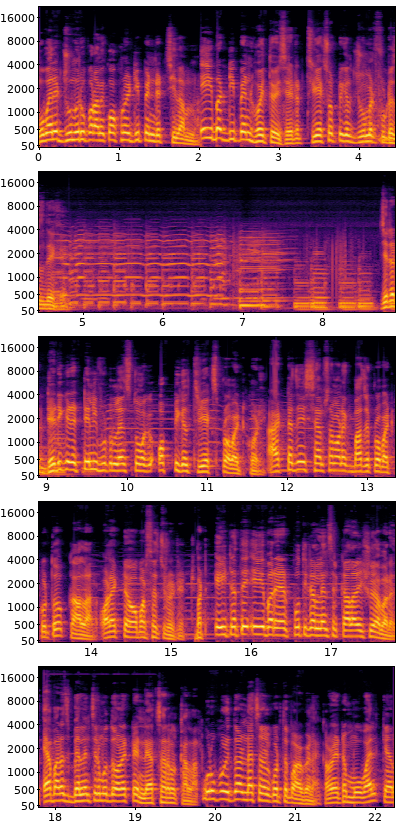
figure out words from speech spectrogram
মোবাইলের জুমের উপর আমি কখনোই ডিপেন্ডেন্ট ছিলাম না। এইবার ডিপেন্ড হইতে হয়েছে এটা থ্রি এক্স অপটিক্যাল জুমের ফুটেজ দেখে। যেটা ডেডিকেটেড টেলিফোটো লেন্স তোমাকে অপটিক্যাল থ্রি এক্স প্রোভাইড করে। আর একটা জিনিস স্যামসাং অনেক বাজে প্রোভাইড করতো কালার অনেকটা ওভার স্যাচুরেটেড বাট এইটাতে এবারে প্রতিটা লেন্সের কালার ইস্যু এভারেজ এভারেজ ব্যালেন্সের মধ্যে অনেকটা ন্যাচারাল কালার পুরোপুরি তো আর ন্যাচারাল করতে পারবে না, কারণ এটা মোবাইল কেন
